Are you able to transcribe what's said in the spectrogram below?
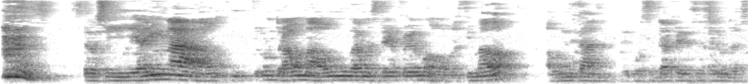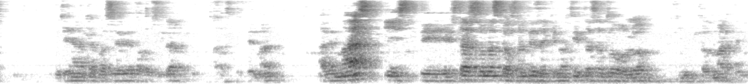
pero si hay una, un, trauma o un lugar donde esté enfermo o lastimado, aumentan el porcentaje de esas células que tienen la capacidad de fagocitar. Además, este, estas son las causantes de que no sientas tanto dolor sin calmarte.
